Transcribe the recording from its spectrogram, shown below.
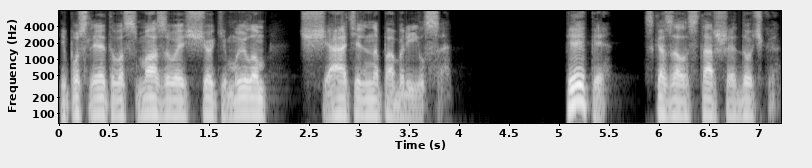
и после этого смазывая щеки мылом, тщательно побрился. «Пепе», — сказала старшая дочка,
